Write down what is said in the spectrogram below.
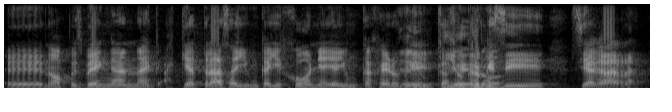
eh, no, pues vengan, aquí atrás hay un callejón y ahí hay un cajero hay que un yo creo que cajero. sí, sí agarra.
